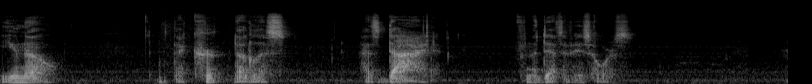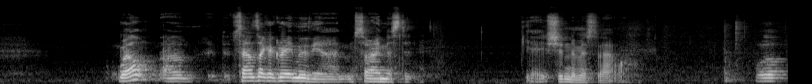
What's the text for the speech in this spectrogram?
You know that Kirk Douglas has died from the death of his horse. Well, uh, it sounds like a great movie. I'm sorry I missed it. Yeah, you shouldn't have missed that one. Well,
